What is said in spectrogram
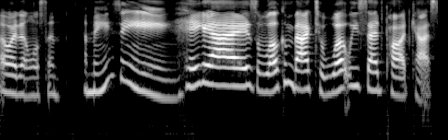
Oh, I didn't listen. Amazing. Hey guys, welcome back to What We Said podcast.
